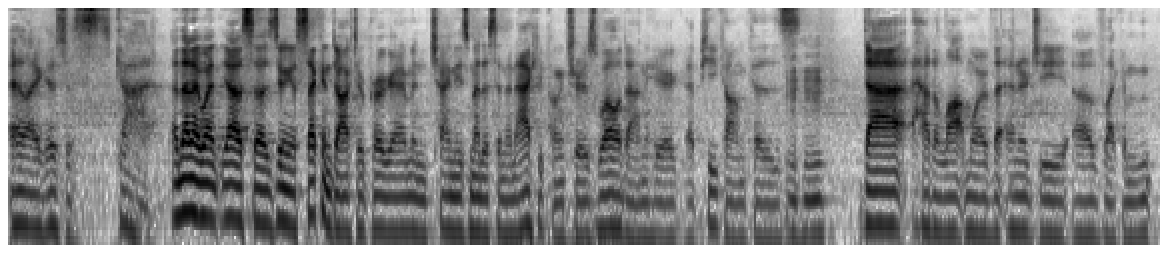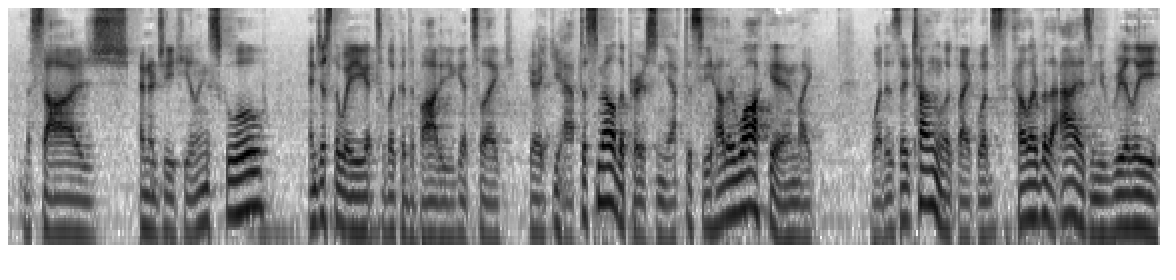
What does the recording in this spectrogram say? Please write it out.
And like it's just God. And then I went, yeah. So I was doing a second doctor program in Chinese medicine and acupuncture as well down here at PCOM because hmm that had a lot more of the energy of like a m- massage energy healing school. And just the way you get to look at the body you get to like you're like you have to smell the person. You have to see how they're walking. Like what does their tongue look like? What's the color of the eyes? And you really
